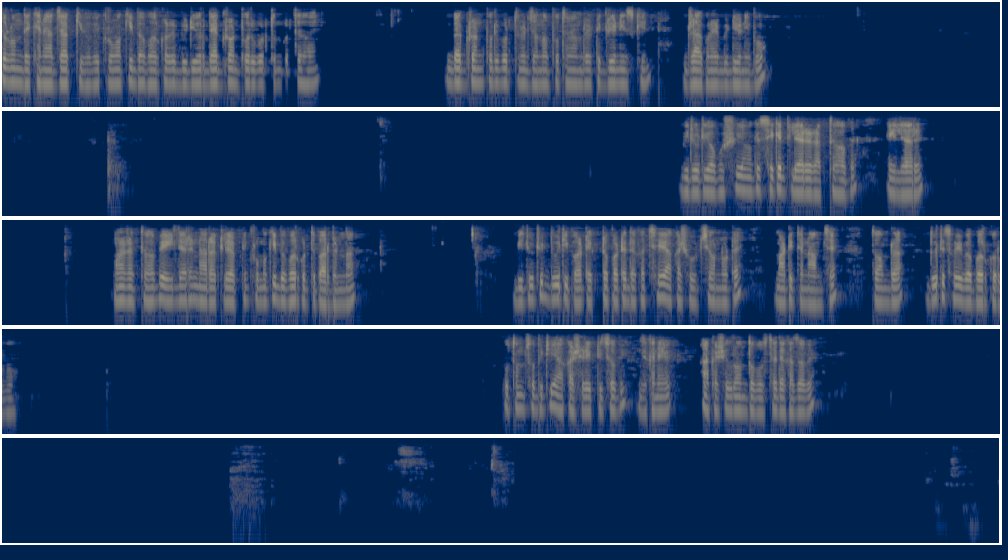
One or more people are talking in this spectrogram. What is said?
চলুন দেখে নেওয়া যাক কীভাবে ক্রোমা কি ব্যবহার করে ভিডিওর ব্যাকগ্রাউন্ড পরিবর্তন করতে হয়। ব্যাকগ্রাউন্ড পরিবর্তনের জন্য প্রথমে আমরা একটি গ্রিন স্ক্রিন ড্রাগনের ভিডিও নিব। ভিডিওটি অবশ্যই আমাকে সেকেন্ড লেয়ারে রাখতে হবে, এই লেয়ারে মনে রাখতে হবে, এই লেয়ারে না রাখলে আপনি ক্রোমাকি ব্যবহার করতে পারবেন না। ভিডিওটির দুইটি পার্ট একটা পার্টে দেখাচ্ছে, আকাশে উঠছে অন্যটায় মাটিতে নামছে। তো আমরা দুইটি ছবি ব্যবহার করব। প্রথম ছবিটি আকাশের একটি ছবি, যেখানে আকাশে উড়ন্ত অবস্থায় দেখা যাবে।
